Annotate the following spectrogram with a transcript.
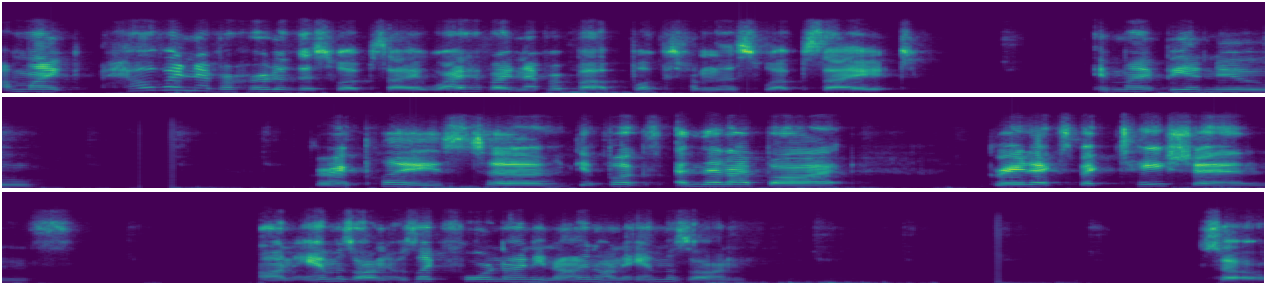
I'm like, how have I never heard of this website? Why have I never bought books from this website? It might be a new great place to get books. And then I bought Great Expectations on Amazon. It was like $4.99 on Amazon. So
